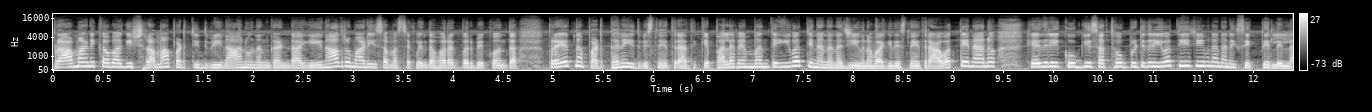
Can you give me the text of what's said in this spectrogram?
ಪ್ರಾಮಾಣಿಕವಾಗಿ ಶ್ರಮ ಪಡ್ತಿದ್ವಿ, ನಾನು ನನ್ನ ಗಂಡ ಏನಾದರೂ ಮಾಡಿ ಈ ಸಮಸ್ಯೆಗಳಿಂದ ಹೊರಗೆ ಬರಬೇಕು ಅಂತ ಪ್ರಯತ್ನ ಪಡ್ತಾನೇ ಇದ್ವಿ ಸ್ನೇಹಿತರೆ. ಅದಕ್ಕೆ ಫಲವೆಂಬಂತೆ ಇವತ್ತಿನ ನನ್ನ ಜೀವನವಾಗಿದೆ ಸ್ನೇಹಿತರೆ. ಅವತ್ತೇ ನಾನು ಹೆದರಿ, ಕುಗ್ಗಿ ಸತ್ತು ಹೋಗ್ಬಿಟ್ಟಿದ್ರೆ ಇವತ್ತು ಈ ಜೀವನ ನನಗೆ ಸಿಗ್ತಿರ್ಲಿಲ್ಲ.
